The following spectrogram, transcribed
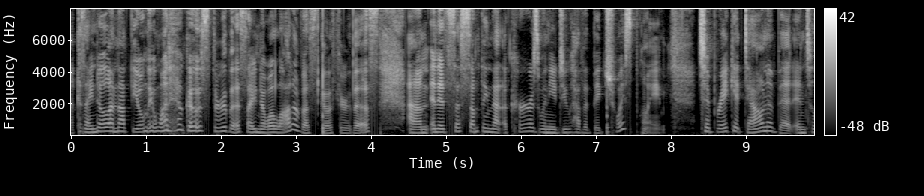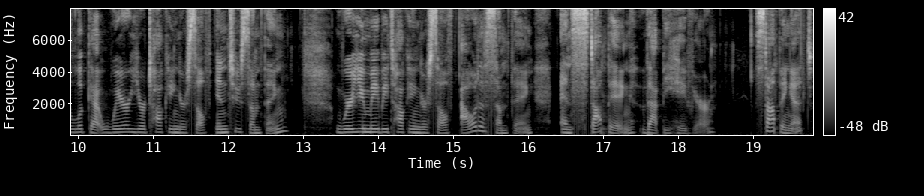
because uh, I know I'm not the only one who goes through this. I know a lot of us go through this. Um, and it's just something that occurs when you do have a big choice point. To break it down a bit and to look at where you're talking yourself into something where you may be talking yourself out of something and stopping that behavior, stopping it,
